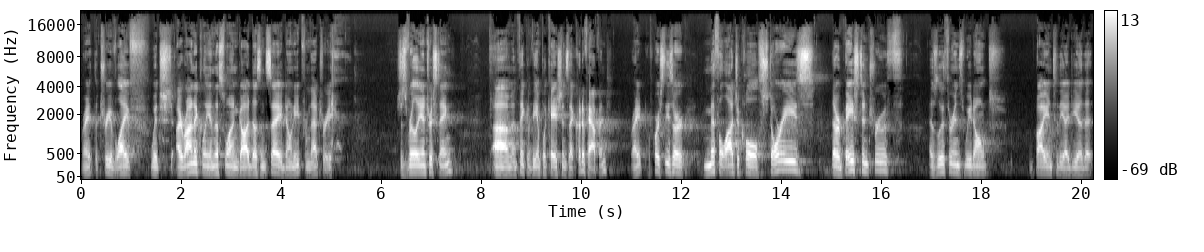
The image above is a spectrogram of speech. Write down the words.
right? The tree of life, which ironically in this one, God doesn't say, don't eat from that tree, which is really interesting. Um, and think of the implications that could have happened, right? Of course, these are mythological stories that are based in truth. As Lutherans, we don't buy into the idea that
